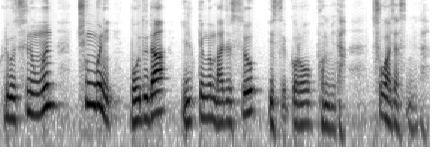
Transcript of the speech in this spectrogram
그리고 수능은 충분히 모두 다 1등급 맞을 수 있을 거로 봅니다. 수고하셨습니다.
